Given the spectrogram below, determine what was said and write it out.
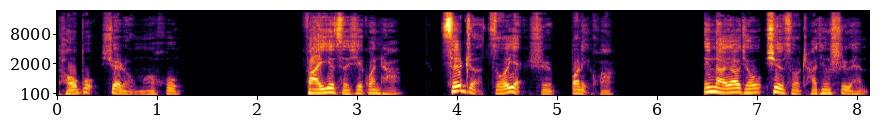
头部血肉模糊。法医仔细观察，死者左眼是玻璃花。领导要求迅速查清尸源。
